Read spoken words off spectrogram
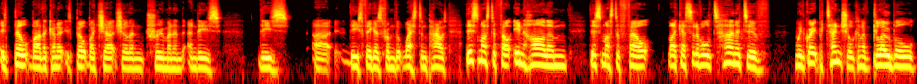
is built by the kind of is built by Churchill and Truman and and these these uh, these figures from the Western powers. This must have felt in Harlem. This must have felt like a sort of alternative with great potential, kind of global,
